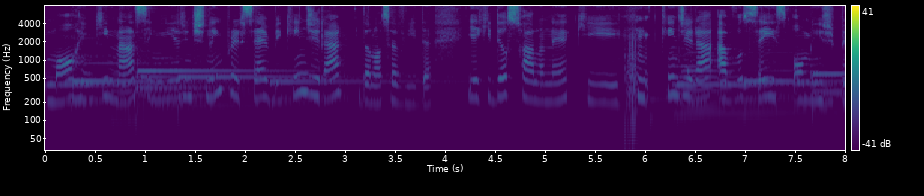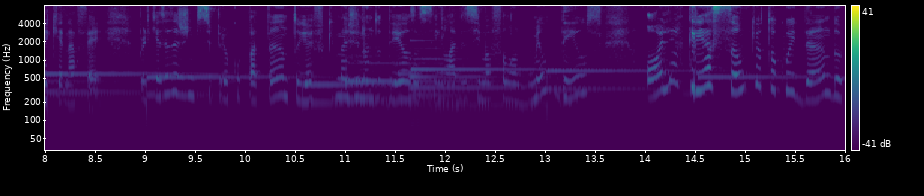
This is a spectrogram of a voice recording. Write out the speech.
morrem, que nascem e a gente nem percebe, quem dirá da nossa vida? E aqui Deus fala, né, que quem dirá a vocês, homens de pequena fé? Porque às vezes a gente se preocupa tanto e eu fico imaginando Deus assim lá de cima falando: Meu Deus, olha a criação que eu tô cuidando.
